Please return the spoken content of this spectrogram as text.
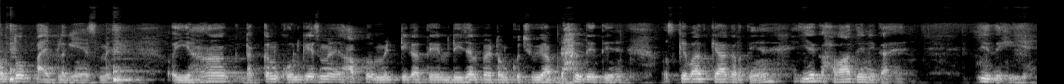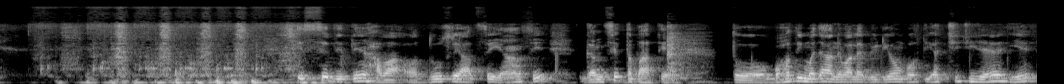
और दो पाइप लगे हैं इसमें। और यहाँ ढक्कन खोल के इसमें आप मिट्टी का तेल, डीजल, पेट्रोल, कुछ भी आप डाल देते हैं। उसके बाद क्या करते हैं, ये एक हवा देने का है। ये देखिए। इससे देते हैं हवा और दूसरे हाथ से यहाँ से गन से तपाते हैं। तो बहुत ही मज़ा आने वाला है वीडियो में बहुत ही अच्छी चीज़ है ये।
